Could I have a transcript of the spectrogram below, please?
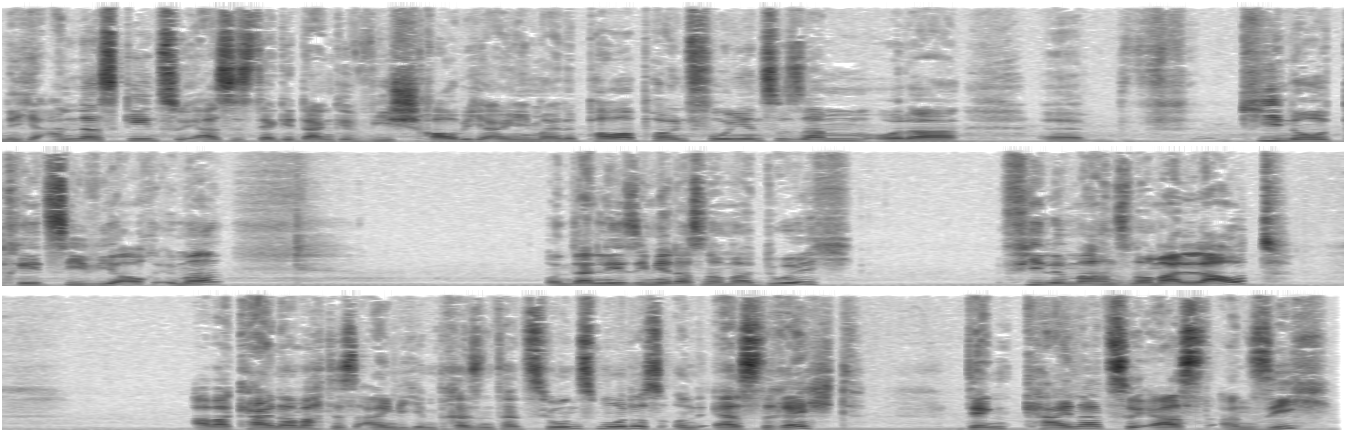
nicht anders gehen. Zuerst ist der Gedanke, wie schraube ich eigentlich meine PowerPoint-Folien zusammen oder äh, Keynote, Prezi, wie auch immer. Und dann lese ich mir das nochmal durch. Viele machen es nochmal laut, aber keiner macht es eigentlich im Präsentationsmodus. Und erst recht denkt keiner zuerst an sich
